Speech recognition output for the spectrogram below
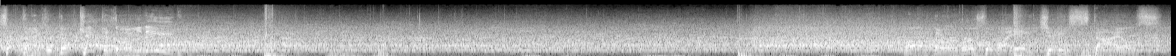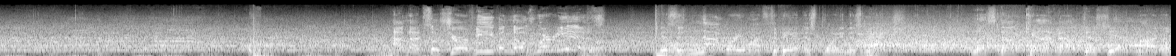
Sometimes a good kick is all you need. Reversal by AJ Styles. I'm not so sure if he even knows where he is. This is not where he wants to be at this point in this match. Let's not count him out just yet, Michael.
